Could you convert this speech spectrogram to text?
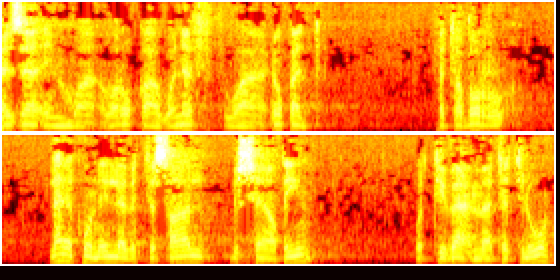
عزائم ورقى ونفث وعقد فتضر. لا يكون إلا باتصال بالشياطين واتباع ما تتلوه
